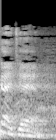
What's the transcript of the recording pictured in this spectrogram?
Okay, Jim.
